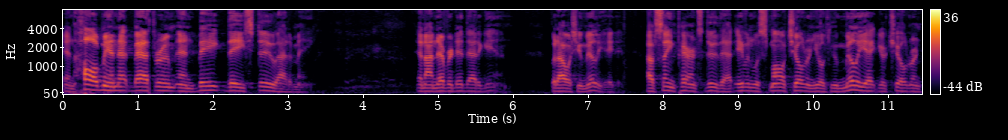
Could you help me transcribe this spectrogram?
and hauled me in that bathroom and beat the stew out of me. And I never did that again. But I was humiliated. I've seen parents do that. Even with small children, you'll humiliate your children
